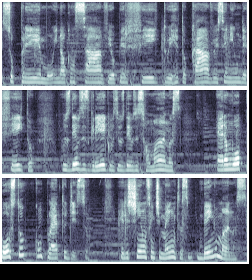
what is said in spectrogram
supremo, inalcançável, perfeito, irretocável e sem nenhum defeito, os deuses gregos e os deuses romanos eram o oposto completo disso. Eles tinham sentimentos bem humanos.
